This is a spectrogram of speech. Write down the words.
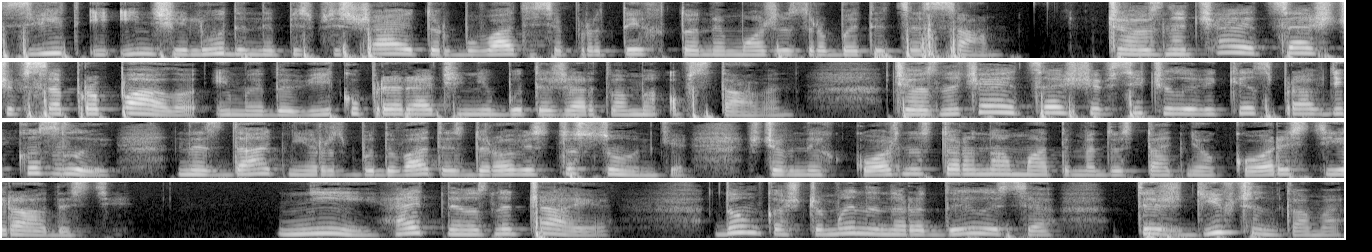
Світ і інші люди не поспішають турбуватися про тих, хто не може зробити це сам. Чи означає це, що все пропало, і ми до віку приречені бути жертвами обставин? Чи означає це, що всі чоловіки справді козли, не здатні розбудувати здорові стосунки, що в них кожна сторона матиме достатньо користі й радості? Ні, геть не означає. Думка, що ми не народилися ти ж дівчинками,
